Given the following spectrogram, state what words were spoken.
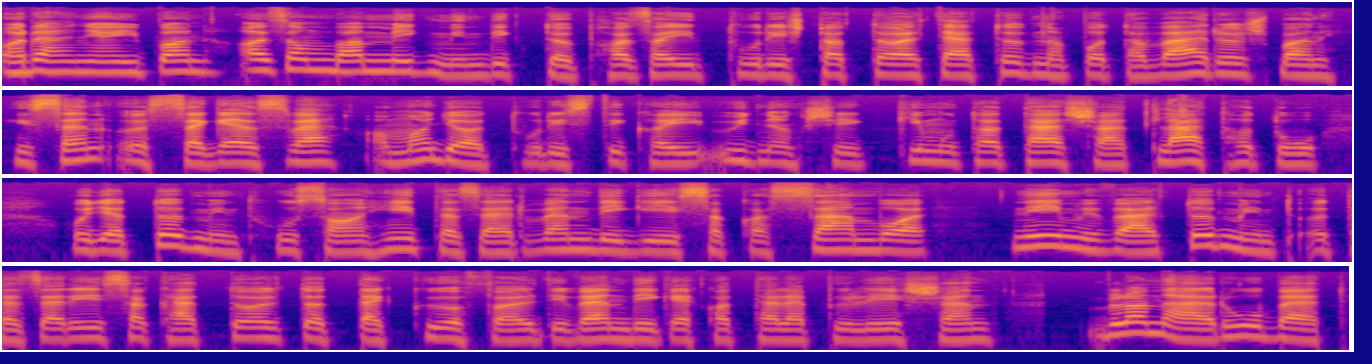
Arányaiban azonban még mindig több hazai turista tölt el több napot a városban, hiszen összegezve a Magyar Turisztikai Ügynökség kimutatását látható, hogy a több mint 27 ezer vendégészaka számból némivel több mint 5 ezer éjszakát töltöttek külföldi vendégek a településen. Blanár Robert,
